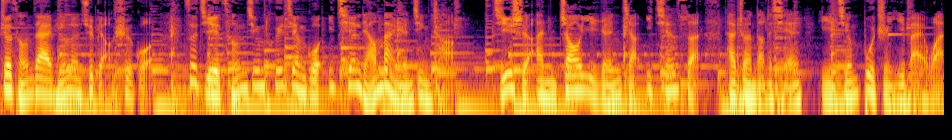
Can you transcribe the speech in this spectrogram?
就曾在评论区表示过，自己曾经推荐过一千两百人进场，即使按招一人奖一千算，他赚到的钱已经不止一百万。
